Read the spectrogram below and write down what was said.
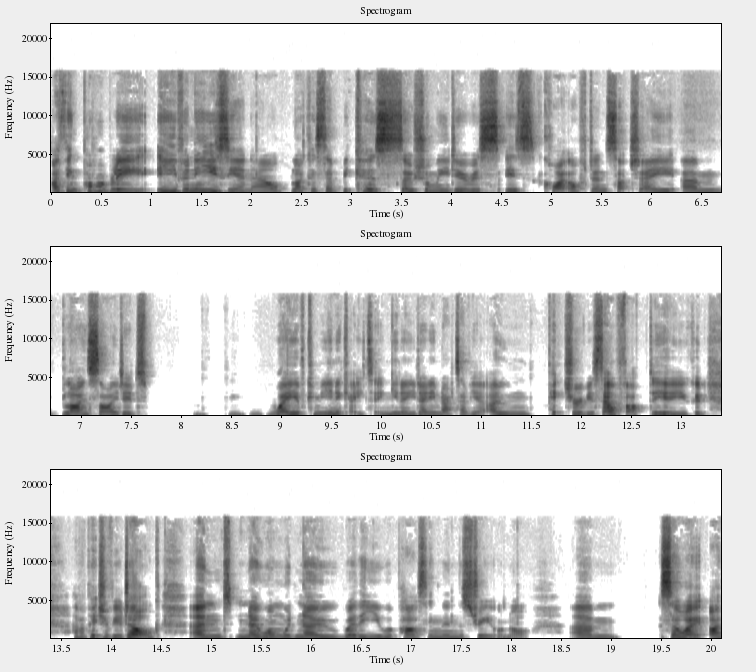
I think probably even easier now. Like I said, because social media is is quite often such a um, blindsided way of communicating. You know, you don't even have to have your own picture of yourself up, do you? You could have a picture of your dog, and no one would know whether you were passing in the street or not. Um, so I, I,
